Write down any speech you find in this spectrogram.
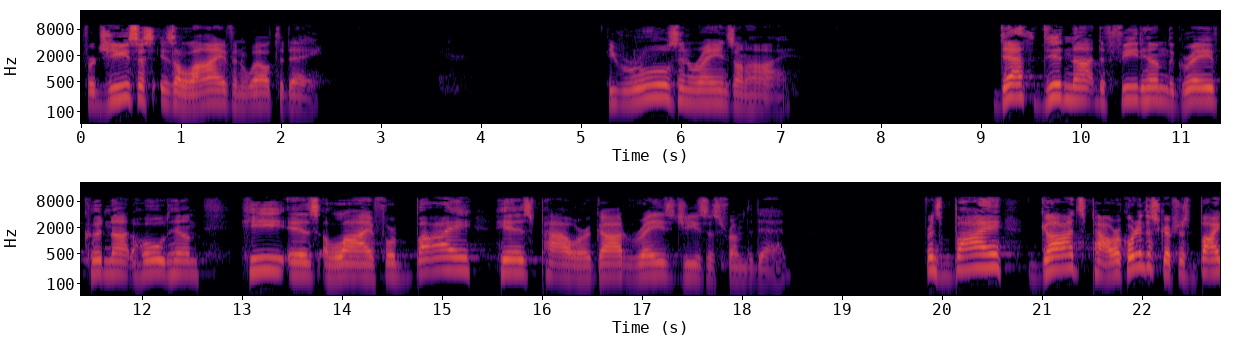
for Jesus is alive and well today. He rules and reigns on high. Death did not defeat him, the grave could not hold him. He is alive, for by his power, God raised Jesus from the dead. Friends, by God's power, according to the scriptures, by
